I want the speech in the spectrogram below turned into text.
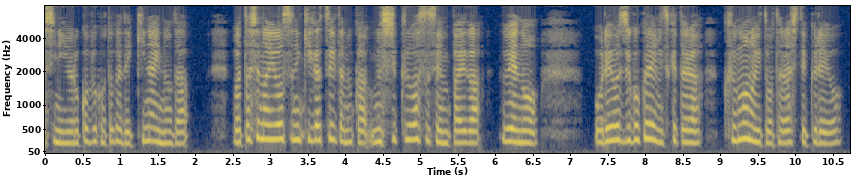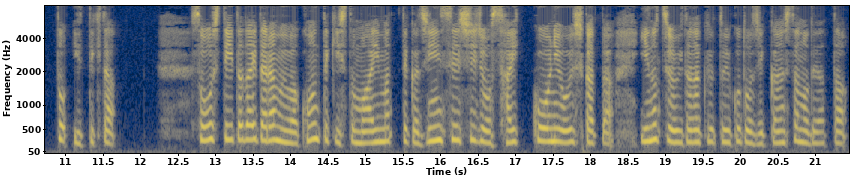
しに喜ぶことができないのだ。私の様子に気がついたのか、虫食わす先輩が、上野、俺を地獄で見つけたら、蜘蛛の糸を垂らしてくれよ、と言ってきた。そうしていただいたラムはコンテキストも相まってか人生史上最高に美味しかった。命をいただくということを実感したのであった。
